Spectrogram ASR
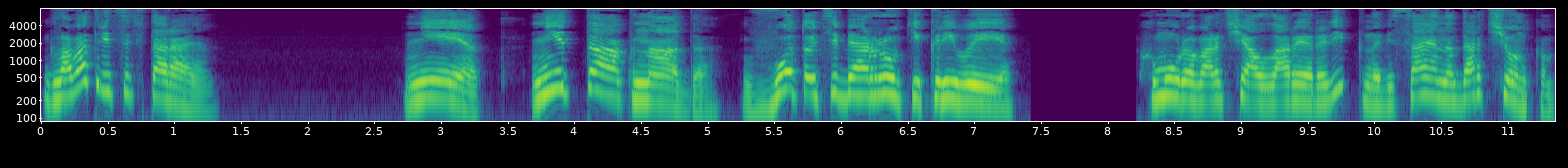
Глава 32. Нет, не так надо. Вот у тебя руки кривые. Хмуро ворчал Ларер Рик, нависая над Арчонком,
